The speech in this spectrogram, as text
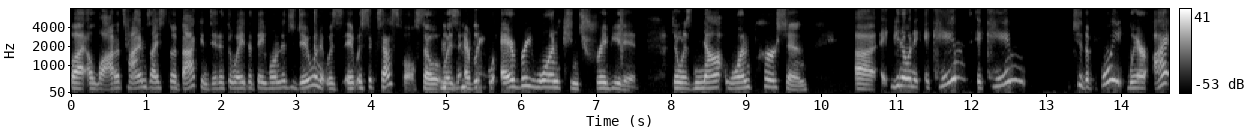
But a lot of times I stood back and did it the way that they wanted to do, and it was it was successful. So it was Mhm. every everyone contributed. There was not one person uh, you know, and it, it came it came to the point where I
